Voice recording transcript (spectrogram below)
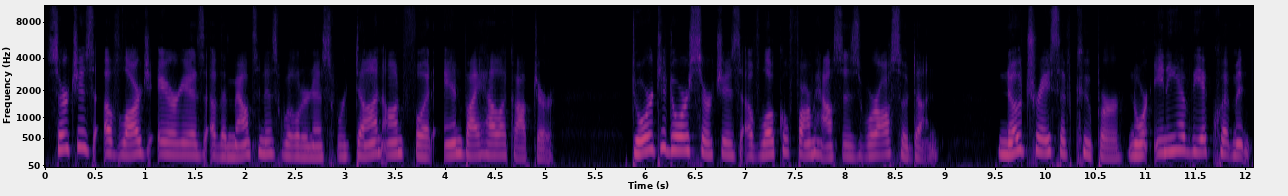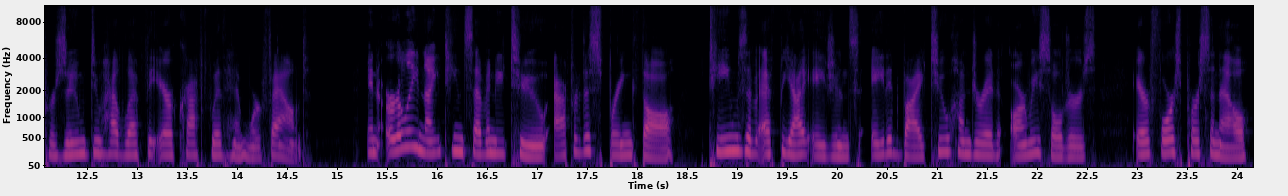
Searches of large areas of the mountainous wilderness were done on foot and by helicopter. Door to door searches of local farmhouses were also done. No trace of Cooper, nor any of the equipment presumed to have left the aircraft with him, were found. In early 1972, after the spring thaw, teams of FBI agents, aided by 200 Army soldiers, Air Force personnel,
